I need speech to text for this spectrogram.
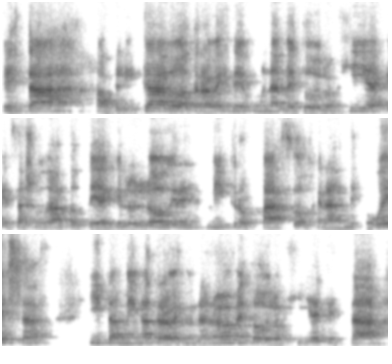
está aplicado a través de una metodología que está ayudándote a que lo logres, micropasos, grandes huellas, y también a través de una nueva metodología que está,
